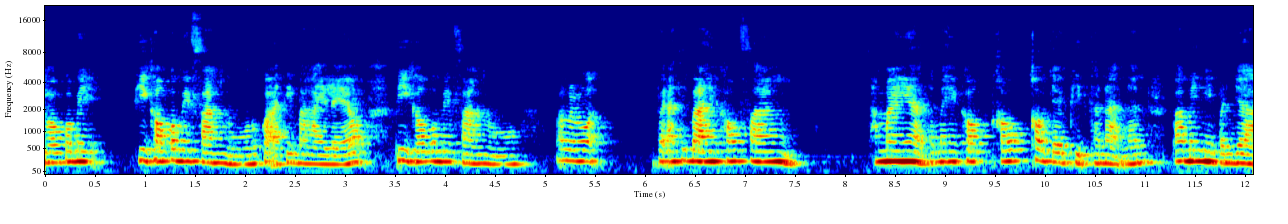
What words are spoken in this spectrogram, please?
เขาก็ไม่พี่เขาก็ไม่ฟังหนูหนูก็อธิบายแล้ว พี่เขาก็ไม่ฟังหนูป้าก็เลยว่าไปอธิบายให้เขาฟัง ทำไมอะทำไมให้เขาเขาเข้าใจผิดขนาดนั้น ป้าไม่มีปัญญา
